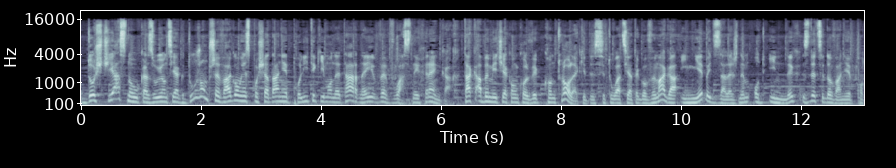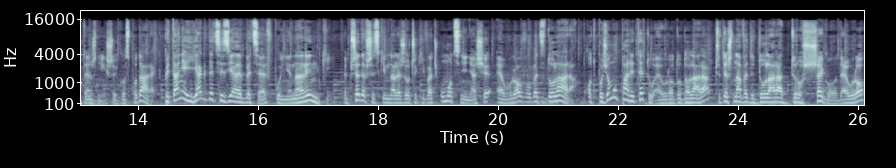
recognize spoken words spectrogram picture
dość jasno ukazując, jak dużą przewagą jest posiadanie polityki monetarnej we własnych rękach, tak aby mieć jakąkolwiek kontrolę, kiedy sytuacja tego wymaga i nie być zależnym od innych, zdecydowanie potężniejszych gospodarek. Pytanie, jak decyzja EBC wpłynie na rynki? Przede wszystkim należy oczekiwać umocnienia się euro wobec dolara. Od poziomu parytetu euro do dolara, czy też nawet dolara droższego od euro,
